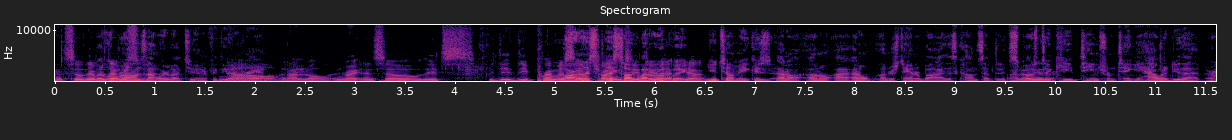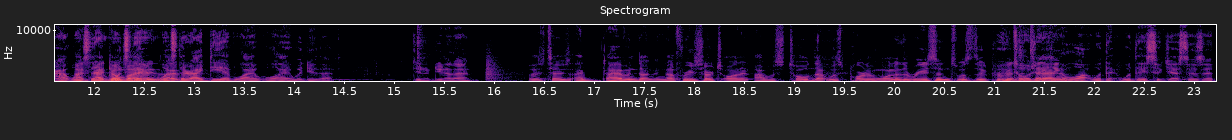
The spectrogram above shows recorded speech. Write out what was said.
And so there, But, LeBron's was, not worried about 250 no, grand. not Okay. at all. And right, and so it's the, the premise All right, of let's trying let's talk to about it real that- quick. Yeah. You tell me because I don't I don't I I don't understand or buy this concept that it's I supposed to keep teams from tanking. How would it do that? Or how, what's I their don't what's buy their what's their idea of why why it would do that? Do you know, do you know that? Let me tell you, I, I haven't done enough research on it. I was told that was part of one of the reasons was to Who prevent told the you that? tanking. And what what they, what they suggest is it?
